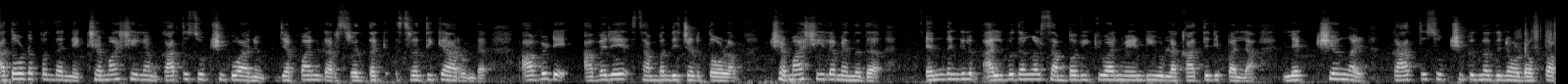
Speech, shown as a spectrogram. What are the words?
അതോടൊപ്പം തന്നെ ക്ഷമാശീലം കാത്തുസൂക്ഷിക്കുവാനും ജപ്പാൻകാർ ശ്രദ്ധ ശ്രദ്ധിക്കാറുണ്ട്. അവിടെ അവരെ സംബന്ധിച്ചിടത്തോളം ക്ഷമാശീലം എന്നത് എന്തെങ്കിലും അത്ഭുതങ്ങൾ സംഭവിക്കുവാൻ വേണ്ടിയുള്ള കാത്തിരിപ്പല്ല. ലക്ഷ്യങ്ങൾ കാത്തുസൂക്ഷിക്കുന്നതിനോടൊപ്പം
